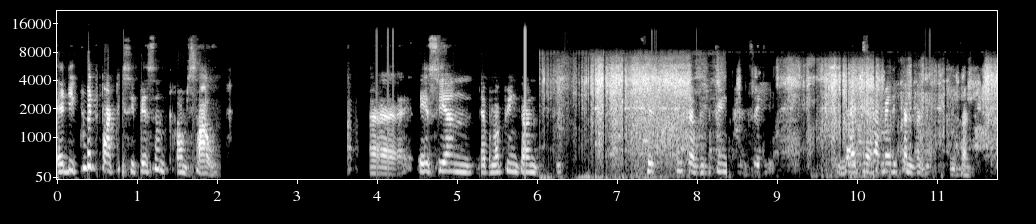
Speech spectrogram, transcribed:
adequate participation from South. Uh, Asian developing country, developing Latin American developing country.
